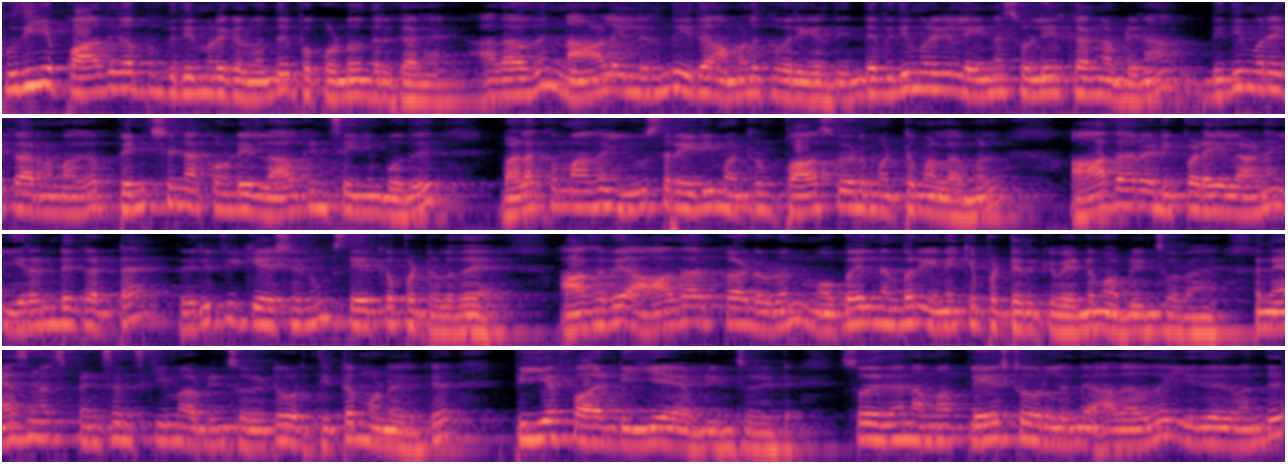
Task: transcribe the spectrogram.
புதிய பாதுகாப்பு விதிமுறைகள் வந்து இப்போ கொண்டு வந்திருக்காங்க. அதாவது நாளையிலிருந்து இது அமலுக்கு வருகிறது. இந்த விதிமுறைகள் என்ன சொல்லியிருக்காங்க அப்படின்னா விதிமுறை காரணமாக பென்ஷன் அக்கௌண்ட்டை லாகின் செய்யும்போது வழக்கமாக யூசர் ஐடி மற்றும் பாஸ்வேர்டு மட்டுமல்லாமல் ஆதார் அடிப்படையிலான இரண்டு கட்ட வெரிஃபிகேஷனும் சேர்க்கப்பட்டுள்ளது. ஆகவே ஆதார் கார்டுடன் மொபைல் நம்பர் இணைக்கப்பட்டிருக்க வேண்டும் அப்படின்னு சொல்கிறாங்க நேஷனல் பென்ஷன் ஸ்கீம் அப்படின்னு சொல்லிட்டு ஒரு திட்டம் ஒன்று இருக்குது பிஎஃப்ஆர்டிஏ அப்படின்னு சொல்லிட்டு. ஸோ இதை நம்ம ப்ளே ஸ்டோர்லேருந்து அதாவது இது வந்து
